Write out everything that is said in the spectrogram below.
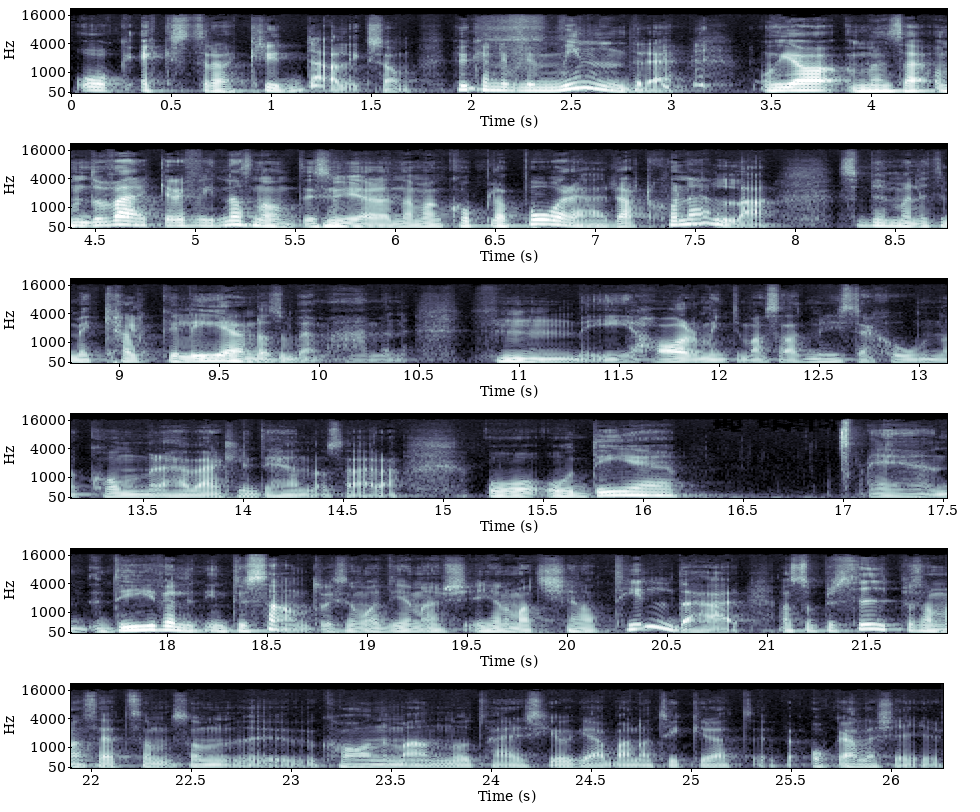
och extra krydda. Liksom. Hur kan det bli mindre? Och jag, men så här, om då verkar det finnas någonting som gör att när man kopplar på det här rationella så blir man lite mer kalkylerande och så börjar man, ah, men hmm, har de inte massa administration och kommer det här verkligen till henne och så här. Och, och det, eh, det är väldigt intressant liksom, att genom, genom, att känna till det här. Alltså precis på samma sätt som, som eh, Kahneman och Tversky och grabbarna tycker att, och alla tjejer,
